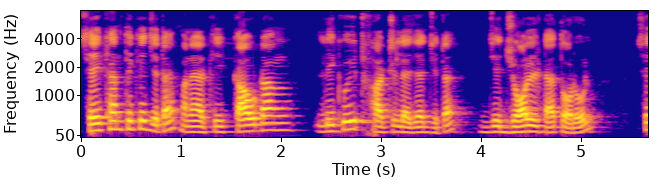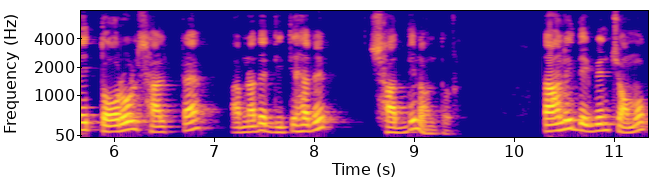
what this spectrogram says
সেইখান থেকে যেটা মানে আর কি কাউডাং লিকুইড ফার্টিলাইজার যেটা, যে জলটা তরল, সেই তরল সারটা আপনাদের দিতে হবে সাত দিন অন্তর। তাহলেই দেখবেন চমক,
